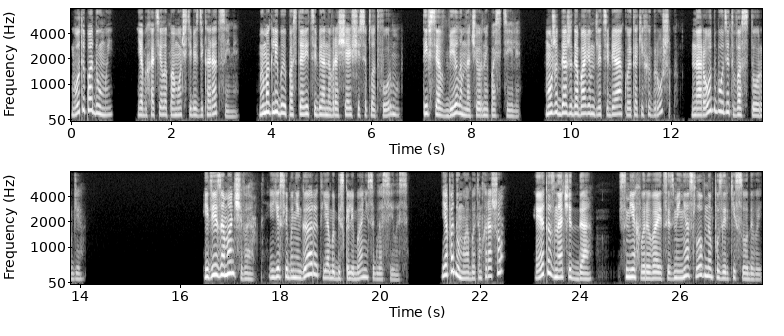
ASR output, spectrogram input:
Вот и подумай. Я бы хотела помочь тебе с декорациями. Мы могли бы поставить тебя на вращающуюся платформу. Ты вся в белом на черной постели. Может, даже добавим для тебя кое-каких игрушек? Народ будет в восторге. Идея заманчивая, и если бы не Гаррет, я бы без колебаний согласилась. Я подумаю об этом, хорошо? Это значит «да». Смех вырывается из меня, словно пузырьки содовой.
